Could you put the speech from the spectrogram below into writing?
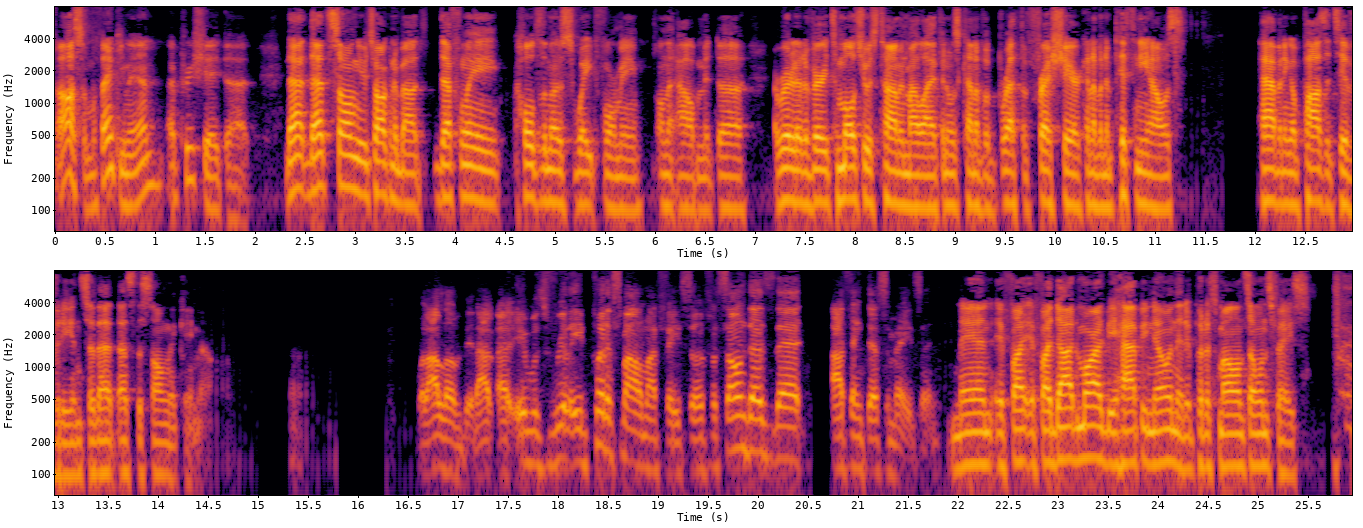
Awesome. Well, thank you, man. I appreciate that. that that song you're talking about definitely holds the most weight for me on the album. It uh, I wrote it at a very tumultuous time in my life, and it was kind of a breath of fresh air, kind of an epiphany I was having of positivity, and so that that's the song that came out. Well, I loved it. I, I, it was really it put a smile on my face. So if a song does that, I think that's amazing. Man, if I if I died tomorrow, I'd be happy knowing that it put a smile on someone's face.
